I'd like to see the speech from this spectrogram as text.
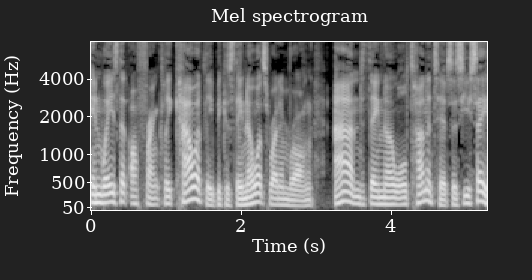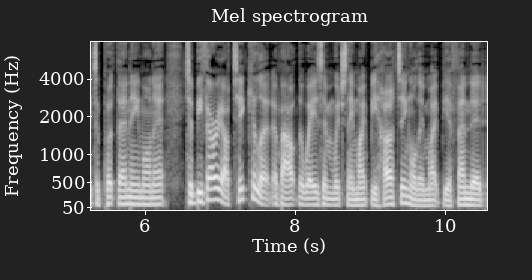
in ways that are frankly cowardly because they know what's right and wrong and they know alternatives, as you say, to put their name on it, to be very articulate about the ways in which they might be hurting or they might be offended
